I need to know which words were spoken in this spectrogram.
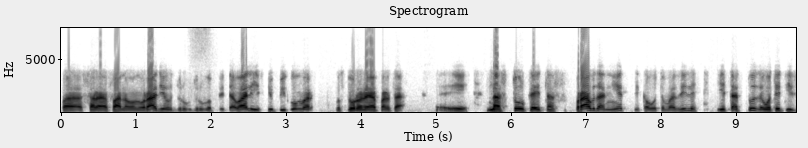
по сарафановому радио друг друга предавали, и все бегом в сторону аэропорта. И настолько это правда, нет, и кого-то возили. И оттуда, вот эти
